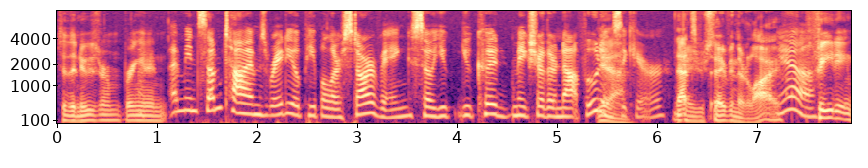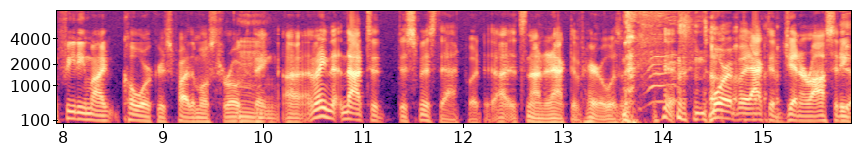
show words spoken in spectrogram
to the newsroom? Bringing in. I mean, sometimes radio people are starving, so you, you could make sure they're not food Yeah. insecure. That's you're saving their life. Yeah. Feeding feeding my coworkers is probably the most heroic Mm. thing. Uh, I mean, not to dismiss that, but uh, it's not an act of heroism. It's more of an act of generosity.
